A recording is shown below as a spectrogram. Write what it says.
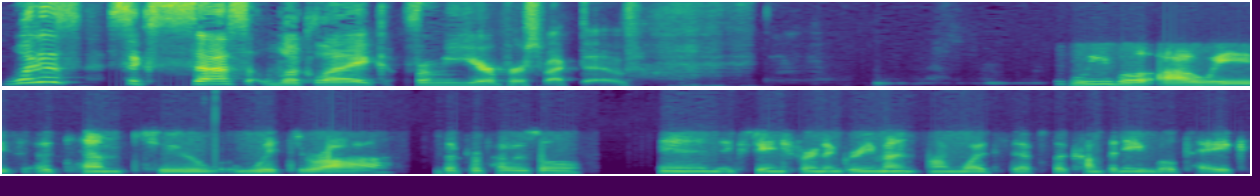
What does success look like from your perspective? We will always attempt to withdraw the proposal in exchange for an agreement on what steps the company will take.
